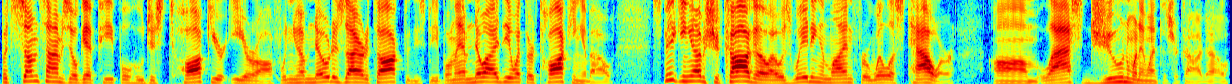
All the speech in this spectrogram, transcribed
but sometimes you'll get people who just talk your ear off when you have no desire to talk to these people and they have no idea what they're talking about. Speaking of Chicago, I was waiting in line for Willis Tower um, last June when I went to Chicago,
